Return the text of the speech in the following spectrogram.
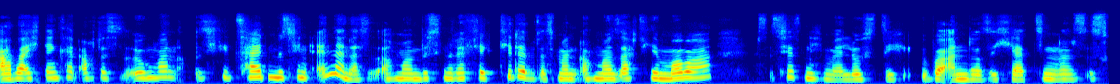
Aber ich denke halt auch, dass irgendwann sich die Zeit ein bisschen ändern, dass es auch mal ein bisschen reflektierter wird, dass man auch mal sagt, hier Mobber, es ist jetzt nicht mehr lustig, über andere sich herziehen. Es ist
